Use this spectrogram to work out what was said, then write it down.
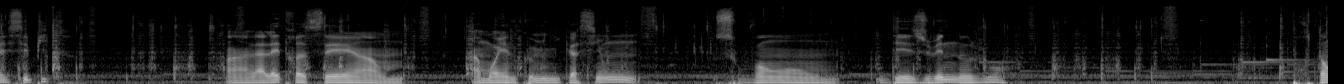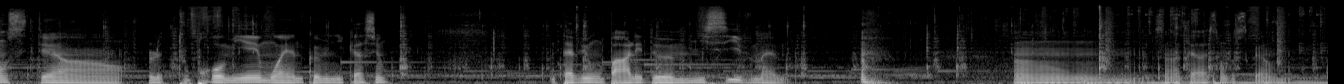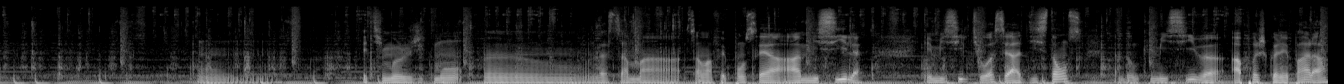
Pete. Hein, la lettre, c'est un, moyen de communication souvent désuet de nos jours. Pourtant, c'était un- le tout premier moyen de communication. T'as vu, on parlait de missive même. Hum, c'est intéressant parce que. hum, étymologiquement, euh, là ça m'a fait penser à, missile. Et missile, tu vois, c'est à distance. Donc missive, après je connais pas là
